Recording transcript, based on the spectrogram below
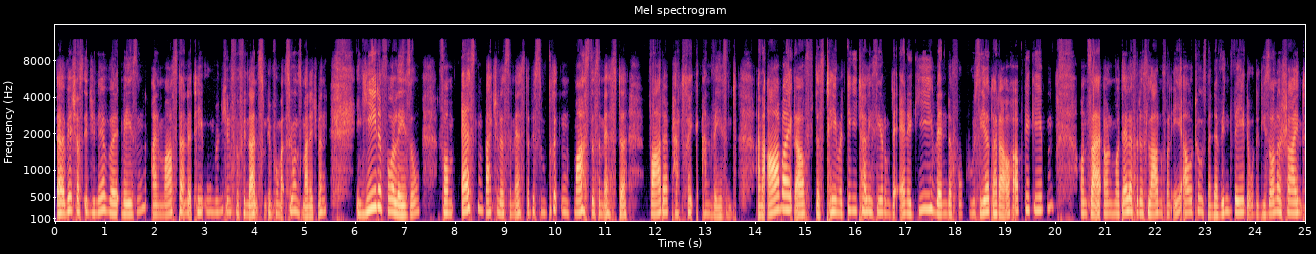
äh, Wirtschaftsingenieurwesen, ein Master an der TU München für Finanz- und Informationsmanagement. In jeder Vorlesung vom ersten Bachelorsemester bis zum dritten Mastersemester war der Patrick anwesend. Eine Arbeit auf das Thema Digitalisierung der Energiewende fokussiert, hat er auch abgegeben und, und Modelle für das Laden von E-Autos, wenn der Wind weht oder die Sonne scheint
